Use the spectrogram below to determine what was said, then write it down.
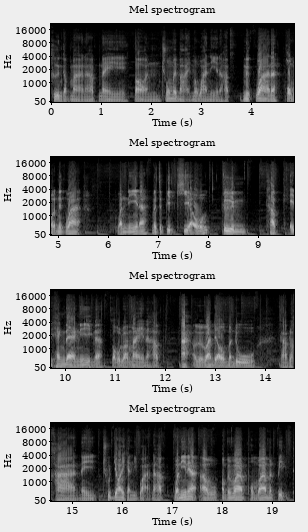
คืนกลับมานะครับ ในตอนช่วงบ่ายๆเมื่อวานนี้นะครับ นึกว่านะผมก็นึกว่าวันนี้นะมันจะปิดเขียวกืน ทับไอ้แท่งแดงนี้อีกนะ ปรากฏว่าไม่นะครับ อะเอาเป็นว่าเดี๋ยวมาดูกราฟราคาในชุดย่อยกันดีกว่านะครับ วันนี้เนี่ยเอาเอาเป็นว่าผมว่ามันปิดแ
